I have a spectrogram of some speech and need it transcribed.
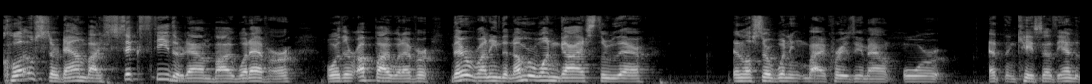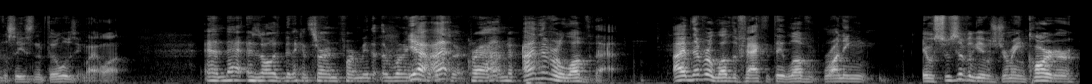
close, they're down by 60, they're down by whatever, or they're up by whatever. They're running the number one guys through there, unless they're winning by a crazy amount, or at the case at the end of the season if they're losing by a lot. And that has always been a concern for me that they're running Yeah, close I, to the ground. I, I never loved that. I've never loved the fact that they love running. It was specifically it was Jermaine Carter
